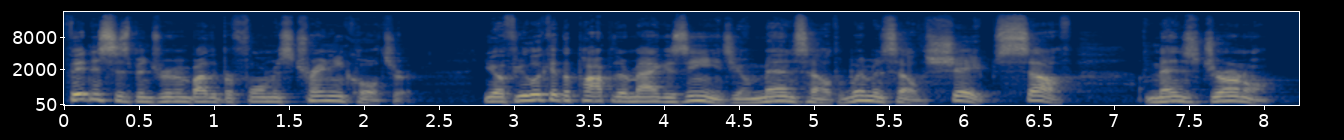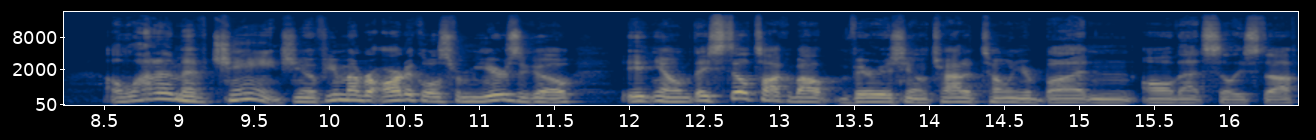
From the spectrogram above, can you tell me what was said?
fitness has been driven by the performance training culture. You know, if you look at the popular magazines, you know, Men's Health, Women's Health, Shape, Self, Men's Journal, a lot of them have changed. You know, if you remember articles from years ago, it, you know, they still talk about various, you know, try to tone your butt and all that silly stuff.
